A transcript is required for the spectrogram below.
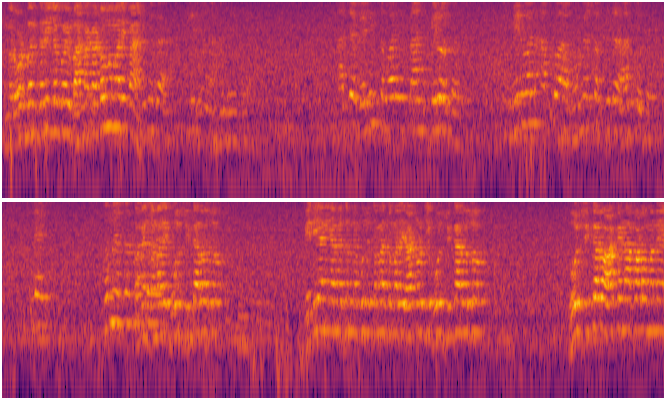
તમે રોડ બંધ કરી શકો એ બહાના કાઢોમાં મારી પાસે. આજે વહેલી સવારે પ્લાન કર્યો હતો. મેનવાન વન આપણો આ ભોમેશ્વર ફીડર હાલતું હતું. એટલે ભોમેશ્વર તમે તમારી ભૂલ સ્વીકારો છો. મીડિયાની અમે તમને પૂછ્યું તમે તમારી રાઠોડજી ભૂલ સ્વીકારો છો. ભૂલ સ્વીકારો હા કે ના પાડો મને.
